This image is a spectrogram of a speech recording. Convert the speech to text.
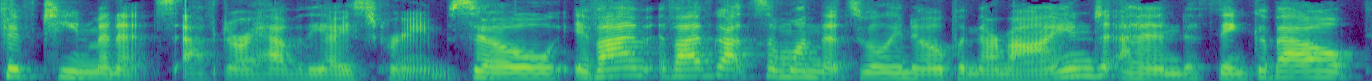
15 minutes after I have the ice cream. So if I'm if I've got someone that's willing to open their mind and think about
